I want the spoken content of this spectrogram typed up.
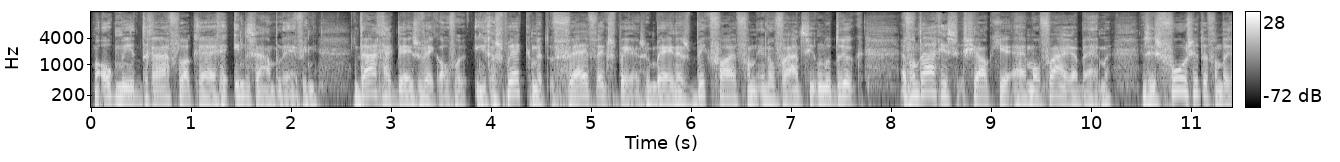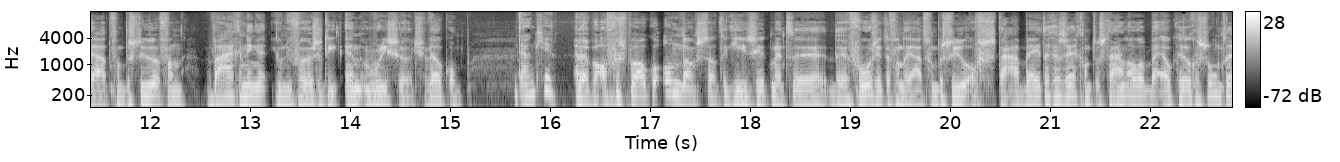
maar ook meer draagvlak krijgen in de samenleving? Daar ga ik deze week over in gesprek met vijf experts, een BNS Big Five van innovatie onder druk. En vandaag is Sjoukje Heimovara bij me. Ze is voorzitter van de Raad van Bestuur van Wageningen University and Research. Welkom. Dank je. En we hebben afgesproken, ondanks dat ik hier zit met uh, de voorzitter van de Raad van Bestuur, of sta beter gezegd, want we staan allebei ook heel gezond, hè,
